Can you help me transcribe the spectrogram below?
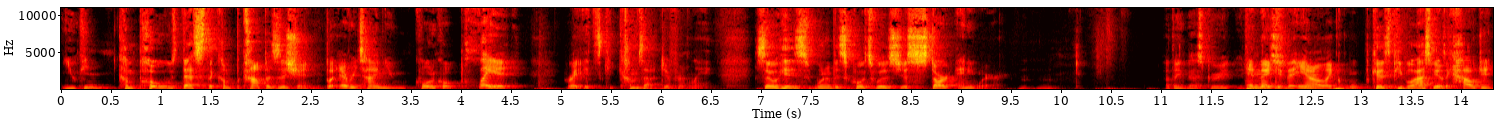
you can compose that's the comp- composition, but every time you quote unquote play it, right, it's, it comes out differently. So his one of his quotes was just start anywhere. I think that's great. And like you know like because people ask me like how did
